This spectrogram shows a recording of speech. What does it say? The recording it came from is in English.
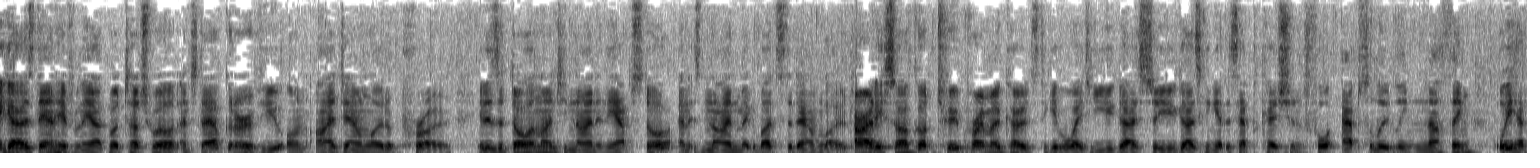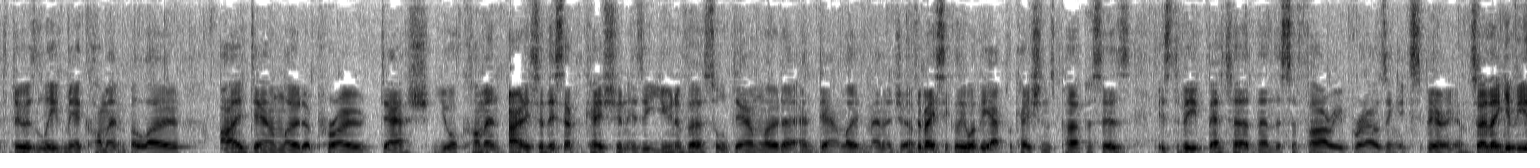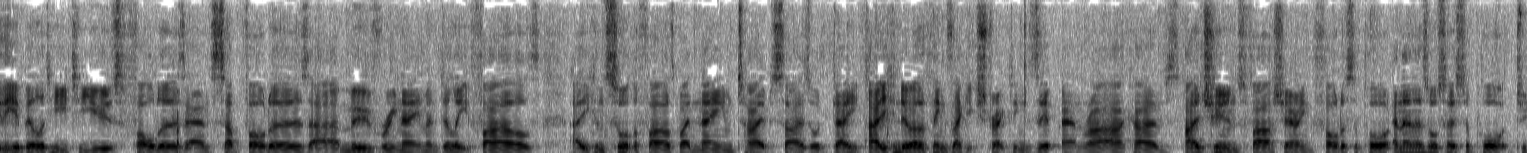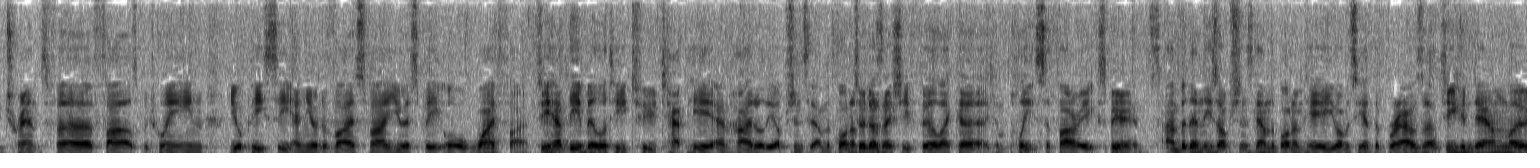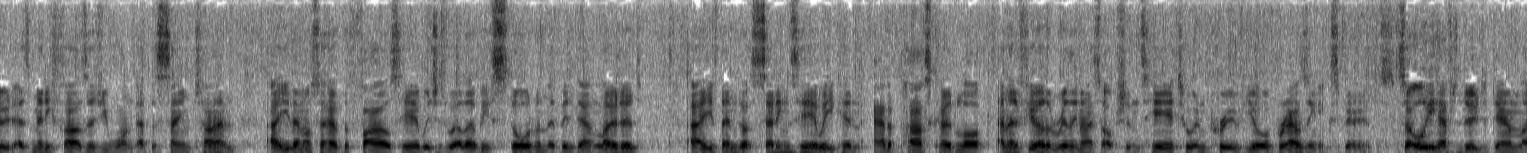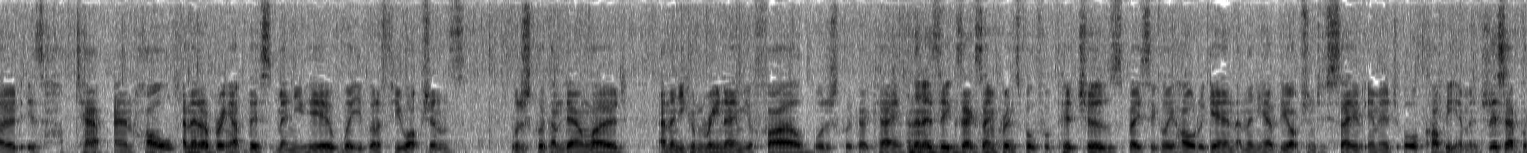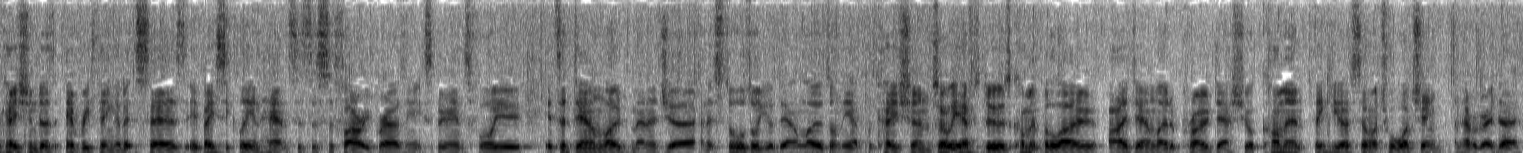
Hey guys, Dan here from the iPod Touch World, and today I've got a review on iDownloader Pro. It is $1.99 in the App Store, and it's 9 megabytes to download. Alrighty, so I've got two promo codes to give away to you guys, so you guys can get this application for absolutely nothing. All you have to do is leave me a comment below iDownloader Pro dash your comment. Alrighty, so this application is a universal downloader and download manager. So basically what the application's purpose is, is to be better than the Safari browsing experience. So they give you the ability to use folders and subfolders, uh, move, rename and delete files. Uh, you can sort the files by name, type, size or date. Uh, you can do other things like extracting zip and RAR archives, iTunes file sharing folder support, and then there's also support to transfer files between between your PC and your device via USB or Wi-Fi. So you have the ability to tap here and hide all the options down the bottom, so it does actually feel like a complete Safari experience. Um, but then these options down the bottom here, you obviously have the browser, so you can download as many files as you want at the same time. Uh, you then also have the files here, which is where they'll be stored when they've been downloaded. Uh, you've then got settings here where you can add a passcode lock, and then a few other really nice options here to improve your browsing experience. So all you have to do to download is tap and hold, and then it'll bring up this menu here where you've got a few options. We'll just click on download, and then you can rename your file. We'll just click OK. And then it's the exact same principle for pictures. Basically, hold again, and then you have the option to save image or copy image. This application does everything that it says. It basically enhances the Safari browsing experience for you. It's a download manager, and it stores all your downloads on the application. So all you have to do is comment below. iDownloader Pro dash your comment. Thank you guys so much for watching, and have a great day.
